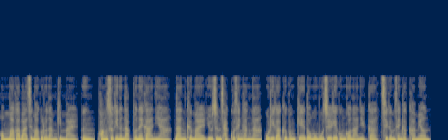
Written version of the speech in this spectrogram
엄마가 마지막으로 남긴 말. 응. 광숙이는 나쁜 애가 아니야. 난 그 말 요즘 자꾸 생각나. 우리가 그분께 너무 모질게 군 건 아닐까? 지금 생각하면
